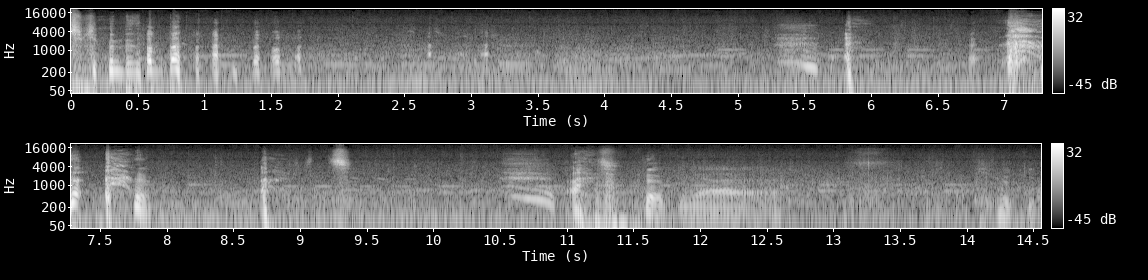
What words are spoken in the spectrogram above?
죽였는데 3당 안 나와. 아아 존나 웃기네 아 개웃기네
